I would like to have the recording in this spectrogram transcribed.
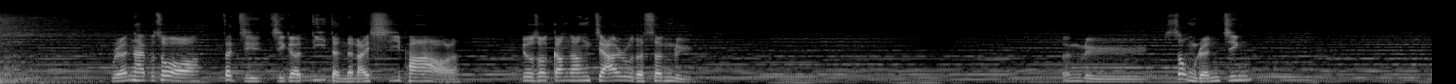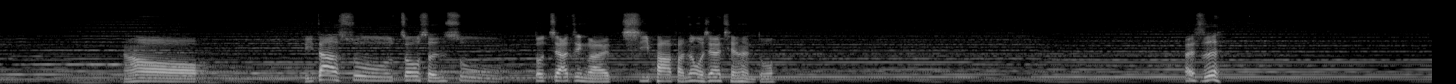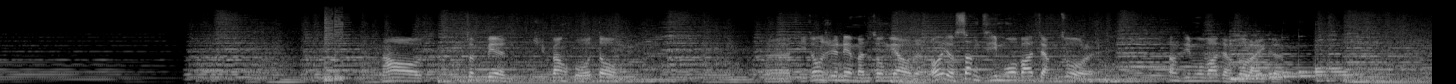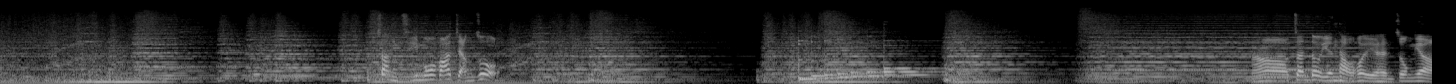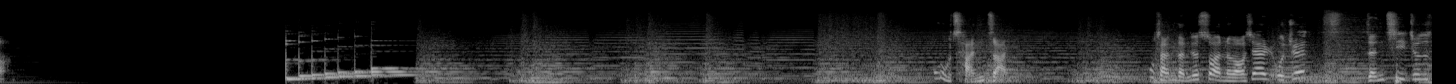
五人还不错哦，再几几个低等的来吸趴好了。比如说刚刚加入的僧侣，僧侣送人精，然后李大树、周神树都加进来七趴，反正我现在钱很多。开始，然后顺便举办活动。呃，体重训练蛮重要的哦。有上级魔法讲座嘞，上级魔法讲座来一个。上级魔法讲座，然后战斗研讨会也很重要。物产展，物产展就算了吧。我现在我觉得人气就是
